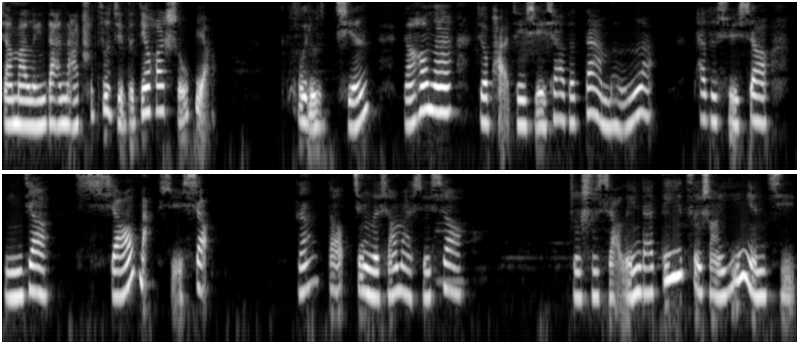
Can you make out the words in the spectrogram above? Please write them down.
小马琳达拿出自己的电话手表，付了钱，然后呢，就跑进学校的大门了。他的学校名叫……”小马学校，然到进了小马学校。这是小琳达第一次上一年级。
